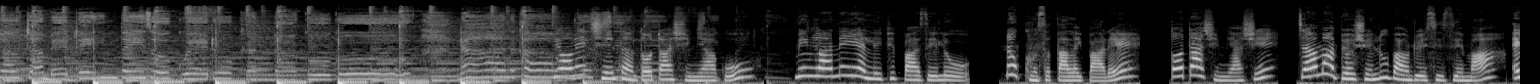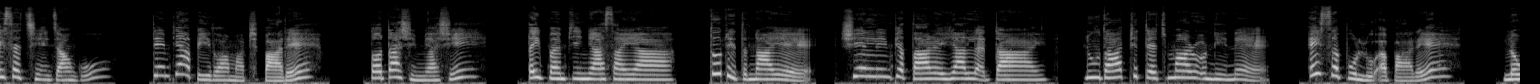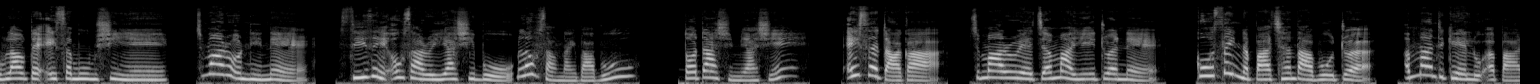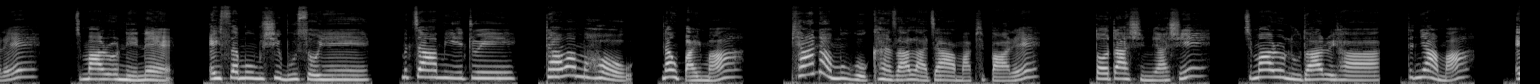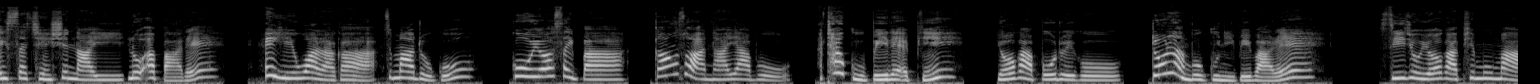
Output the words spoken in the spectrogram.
လိုက်လျှောက်တမဲ့တိမ်သိမ်းစို့ွယ်တို့ခန္ဓာကိုယ်ကိုနာနှခေါင်းမျောလင့်ချင်းတန်တော်တာရှင်များကို မင်္ဂလာနေ့ရက်လေးဖြစ်ပါစေလို့နှုတ်ခွန်းဆက်သလိုက်ပါတယ်တောတာရှင်များရှင်ကျမ်းမာပျော်ရွှင်လူပေါင်းတွေအစီအစဉ်မှာအိတ်ဆက်ခြင်းအကြောင်းကို တင်ပြပေးသွားမှာဖြစ်ပါတယ်။သောတာရှင်များရှင်သိပ္ပံပညာဆိုင်ရာ သူတေသနာရဲ့ရှင်းလင်းပြသတဲ့ရလက်တိုင်းလူသားဖြစ်တဲ့ကျမတို့အနေနဲ့အိတ်ဆက်ဖို့လိုအပ်ပါတယ်။ လုံလောက်တဲ့အိတ်ဆက်မှုမရှိရင်ကျမတို့အနေနဲ့စီးစိမ်ဥစ္စာတွေရရှိဖို့မလုပ်ဆောင်နိုင်ပါဘူး။သောတာရှင်များရှင်အိတ်ဆက်တာက ကျမတို့ရဲ့ကျန်းမာရေးအတွက်နဲ့ကိုယ်စိတ်နှပါချမ်းသာဖို့အတွက် အမှန်တကယ်လိုအပ်ပါတယ်ကျမတို့အနေနဲ့အိပ်စက်မှုမရှိဘူးဆိုရင် မကြာမီအတွင်းဒါမှမဟုတ် နောက်ပိုင်းမှာဖျားနာမှုကိုခံစားလာကြရမှာဖြစ်ပါတယ်။တောတာရှင်များရှင်ကျမတို့လူသားတွေဟာ တညမှာအိပ်စက်ချိန်၈နာရီလိုအပ်ပါတယ်။အိပ်ရေးဝတာက ကျမတို့ကို ကိုရောစိတ်ပါ ကောင်းစွာအနားရဖို့အထောက်အကူပေးတဲ့အပြင်ယောဂပိုးတွေကိုတွန်းလှန်ဖို့ကူညီပေးပါတယ်။စီးကြိုယောဂဖြစ်မှုမှ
